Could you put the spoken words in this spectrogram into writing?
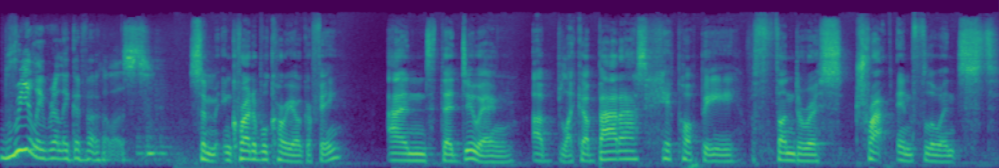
Really, really good vocalists. some incredible choreography, and they're doing a like a badass hip hoppy, thunderous, trap influenced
